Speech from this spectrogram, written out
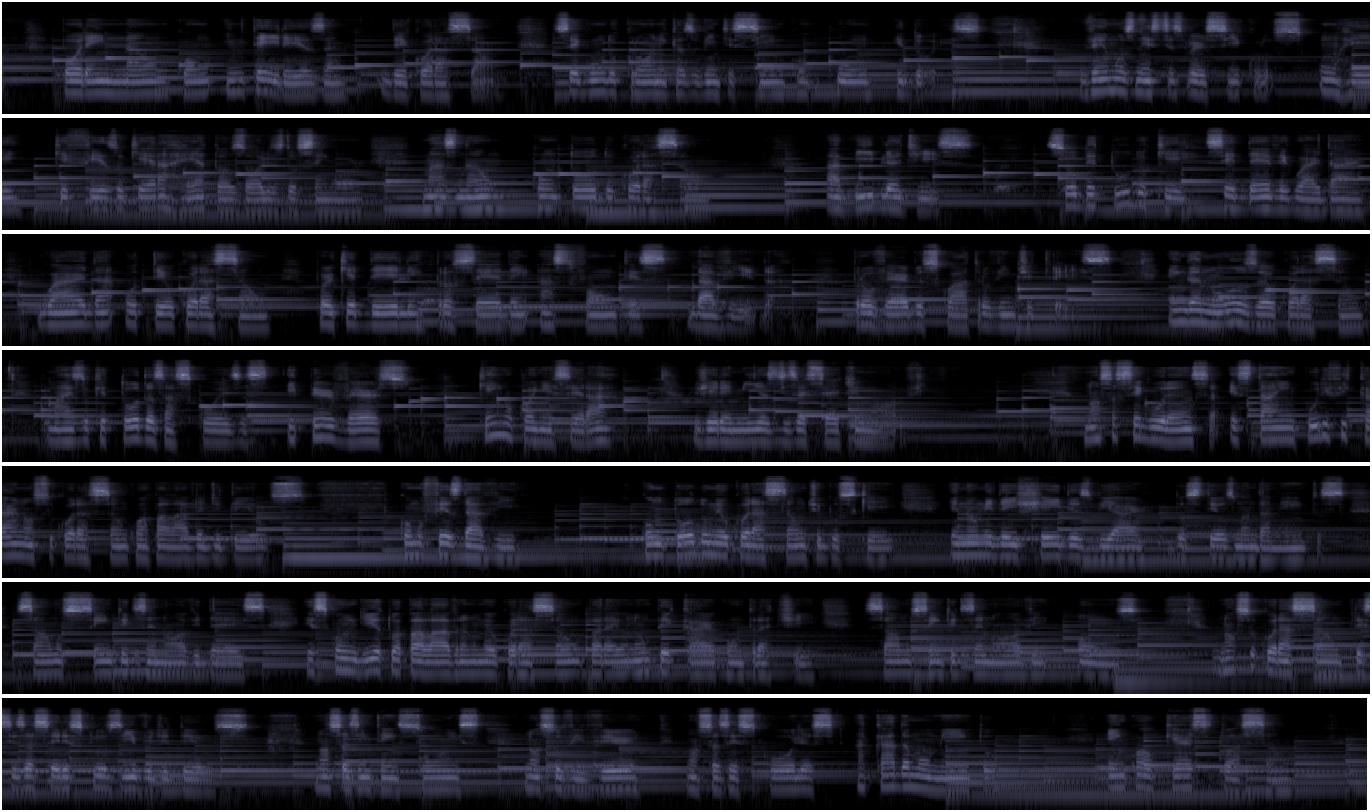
porém não com inteireza de coração. Segundo Crônicas 25, 1 e 2. Vemos nestes versículos um rei que fez o que era reto aos olhos do Senhor, mas não com todo o coração a Bíblia diz: sobre tudo que se deve guardar, guarda o teu coração, porque dele procedem as fontes da vida. Provérbios 4, 23. Enganoso é o coração, mais do que todas as coisas, e perverso. Quem o conhecerá? Jeremias 17, 9. Nossa segurança está em purificar nosso coração com a palavra de Deus, como fez Davi. Com todo o meu coração te busquei e não me deixei desviar dos teus mandamentos. Salmos 119, 10. Escondi a tua palavra no meu coração para eu não pecar contra ti. Salmo 119, 11. Nosso coração precisa ser exclusivo de Deus. Nossas intenções, nosso viver, nossas escolhas a cada momento, em qualquer situação.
